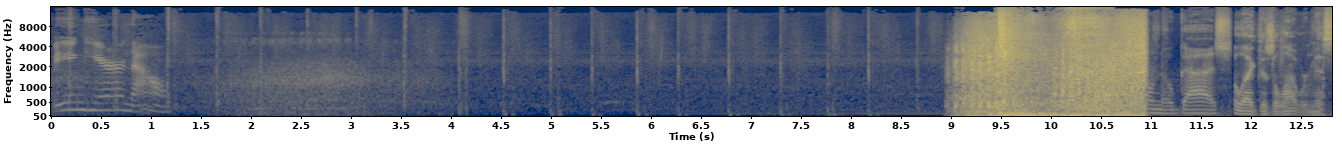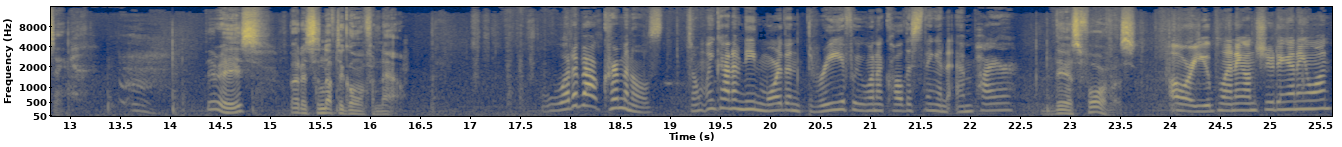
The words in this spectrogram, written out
Being here now. Don't feel like there's a lot we're missing. There is, but it's enough to go on for now. What about criminals? Don't we kind of need more than three if we want to call this thing an empire? There's four of us. Oh, are you planning on shooting anyone?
